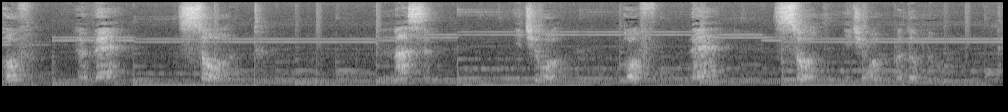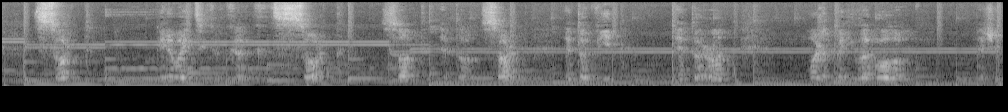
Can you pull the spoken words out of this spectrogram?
of the sort. Nothing, ничего, of the ничего подобного. Сорт переводится как, сорт, сорт это сорт, это вид, это род, может быть глаголом значит,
